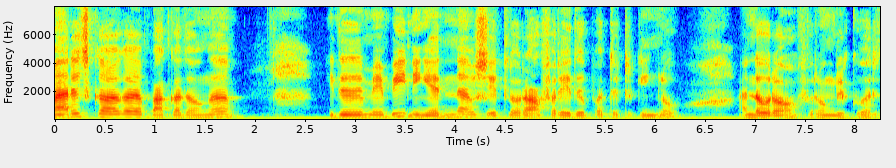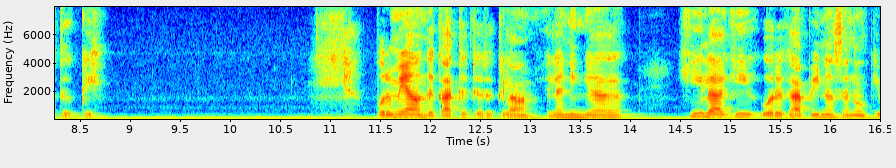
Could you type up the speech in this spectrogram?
மேரேஜ்க்காக பார்க்காதவங்க இது மேபி நீங்கள் என்ன விஷயத்தில் ஒரு ஆஃபர் எது பார்த்துட்ருக்கீங்களோ அந்த ஒரு ஆஃபர் உங்களுக்கு வருது ஓகே பொறுமையாக வந்து காத்துட்டு இருக்கலாம். இல்லை நீங்கள் ஹீலாகி ஒரு ஹாப்பினஸை நோக்கி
